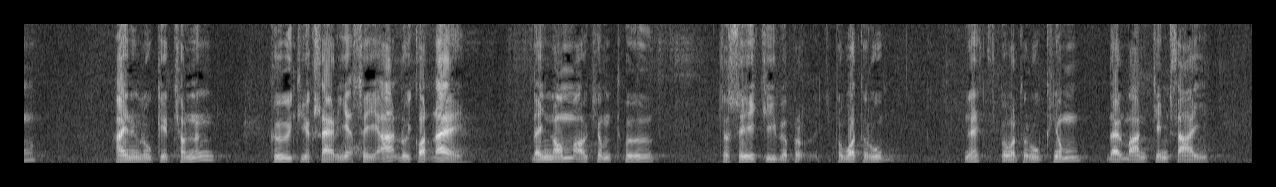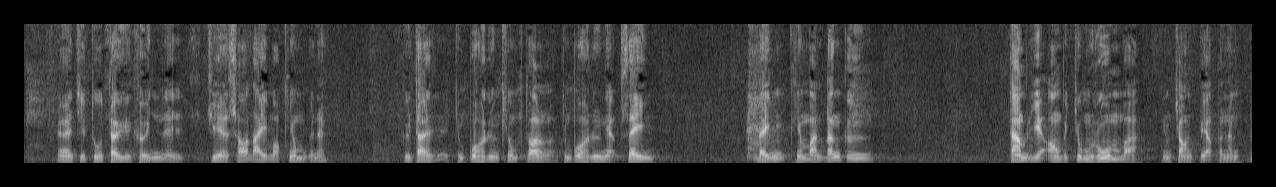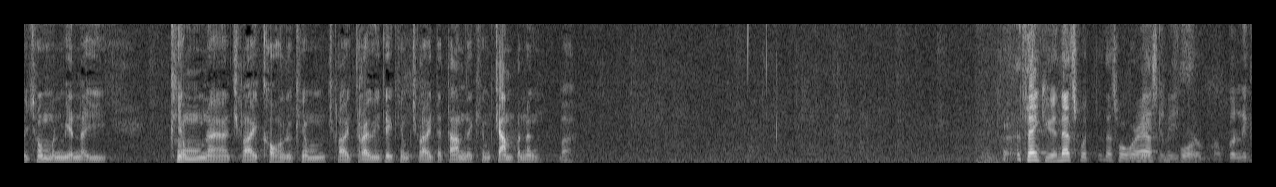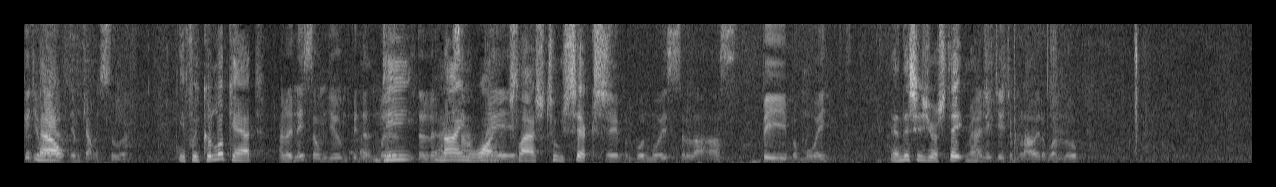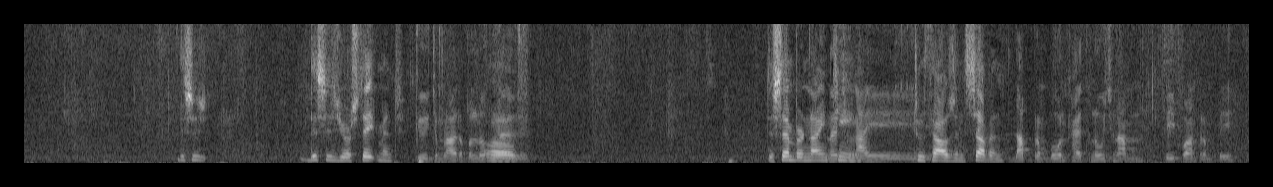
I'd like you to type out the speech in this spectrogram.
ហើយនឹងលោកគៀតឈុនហ្នឹងគឺជាខ្សែរយៈ CA ដោយគាត់ដែរដែលនាំឲ្យខ្ញុំធ្វើសរសេរជីវប្រប្រវត្តិរូបណាប្រវត្តិរូបខ្ញុំដែលបានចេញផ្សាយអឺជាទូទៅគេឃើញ ជាអក្សរដៃរបស់ខ្ញុំកណាគឺតែចំពោះរឿងខ្ញុំផ្ទាល់ចំពោះរឿងអ្នកផ្សេងដែលខ្ញុំបានដឹងគឺតាមរយៈអង្គប្រជុំរួមបាទខ្ញុំចង់ប្រាប់ប៉ុណ្ណឹងដូច្នោះมันមានអីខ្ញុំណាឆ្លើយខុសឬខ្ញុំឆ្លើយត្រូវអីទេខ្ញុំឆ្លើយទៅតាមដែលខ្ញុំចាំប៉ុណ្ណឹងបាទ Thank you, and that's what, that's what we're មេធាវី asking សូ for. មអរគុណនេះគឺជាអ្វី Now- ដែលខ្ញុំចង់សួរ If we could look at ឥឡូវនេះសូមយើងពិនិត្យមើលទៅលើឯកសារ D91 slash 26, A91 slash 26 and this is your ហើយ statement នេះជាចម្លើយរបស់លោក This is, this is your statement គឺចម្លើយរបស់លោក Of នៅ December នៅថ្ងៃ 19, 2007, 19ខែធ្នូឆ្នាំ2007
